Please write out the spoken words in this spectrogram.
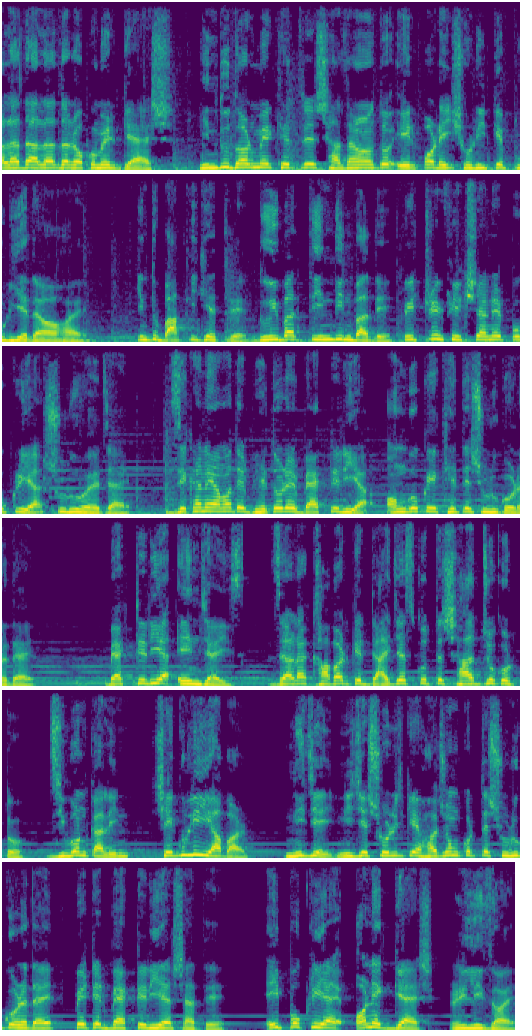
আলাদা আলাদা রকমের গ্যাস। হিন্দু ধর্মের ক্ষেত্রে সাধারণত এরপরেই শরীরকে পুড়িয়ে দেওয়া হয়। কিন্তু বাকি ক্ষেত্রে দুই বা তিন দিন বাদে পিট্রিফিকশনের প্রক্রিয়া শুরু হয়ে যায়, যেখানে আমাদের ভেতরের ব্যাকটেরিয়া অঙ্গকে খেতে শুরু করে দেয়। ব্যাকটেরিয়া এনজাইস, যারা খাবারকে ডাইজেস্ট করতে সাহায্য করত জীবনকালীন, সেগুলিই আবার নিজেই নিজের শরীরকে হজম করতে শুরু করে দেয় পেটের ব্যাকটেরিয়ার সাথে। এই প্রক্রিয়ায় অনেক গ্যাস রিলিজ হয়।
